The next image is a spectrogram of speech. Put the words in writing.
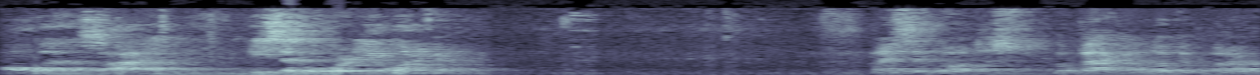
All that aside, he said, well, where do you want to go? And I said, well, just go back and look at what I,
